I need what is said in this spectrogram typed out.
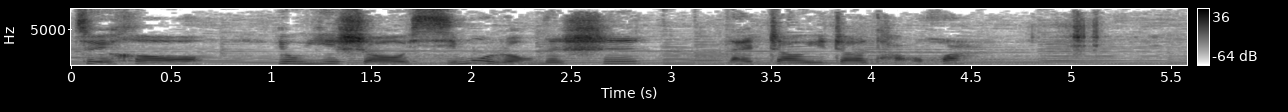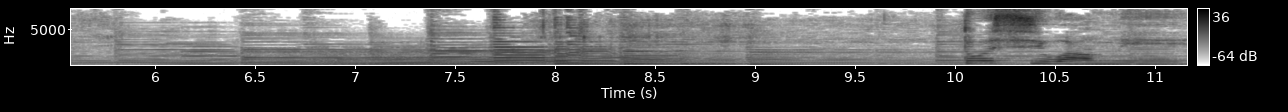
最后，用一首席慕容的诗。来招一招桃花。希望你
